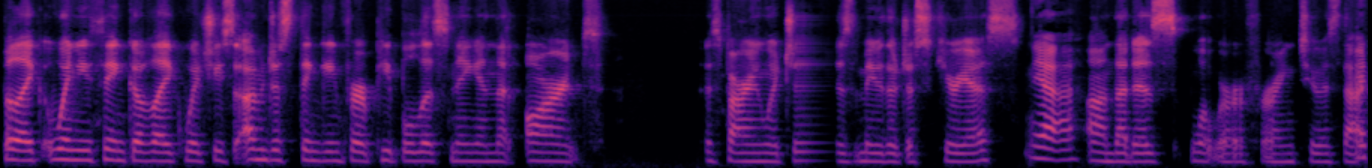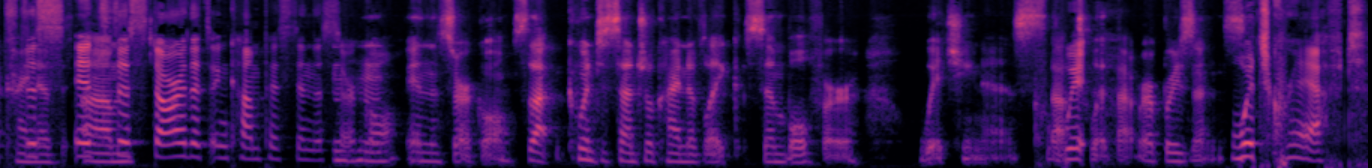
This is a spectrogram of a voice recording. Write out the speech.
But like when you think of like witches, I'm just thinking for people listening and that aren't aspiring witches, maybe they're just curious. Yeah, Um, that is what we're referring to as that it's kind this of it's um, the star that's encompassed in the mhm, circle. in the circle. So that quintessential kind of like symbol for witchiness. That's Wi- what that represents. Witchcraft.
